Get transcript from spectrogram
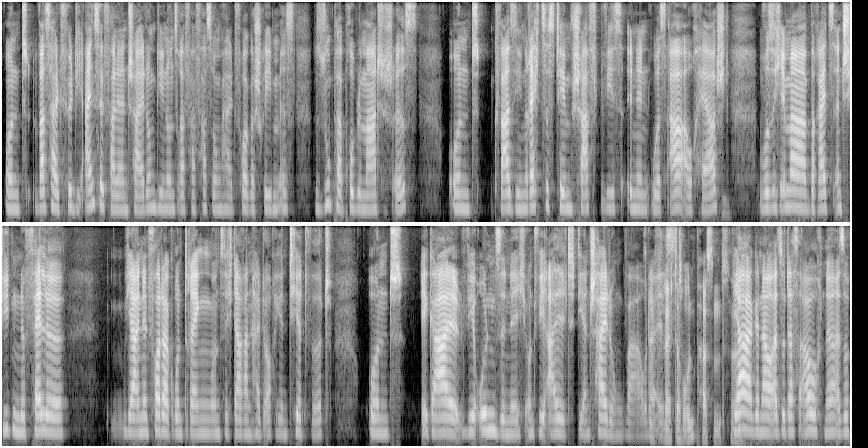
Und was halt für die Einzelfallentscheidung, die in unserer Verfassung halt vorgeschrieben ist, super problematisch ist und quasi ein Rechtssystem schafft, wie es in den USA auch herrscht, wo sich immer bereits entschiedene Fälle ja in den Vordergrund drängen und sich daran halt orientiert wird. Und egal wie unsinnig und wie alt die Entscheidung war oder und vielleicht ist. auch unpassend. Ne? Ja, genau, also das auch. Ne? Also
